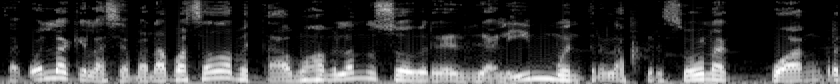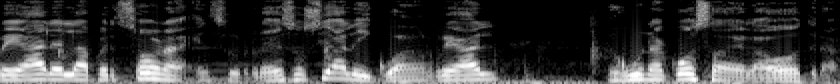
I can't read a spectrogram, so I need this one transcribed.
¿Te acuerdas que la semana pasada estábamos hablando sobre el realismo entre las personas? Cuán real es la persona en sus redes sociales y cuán real es una cosa de la otra.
